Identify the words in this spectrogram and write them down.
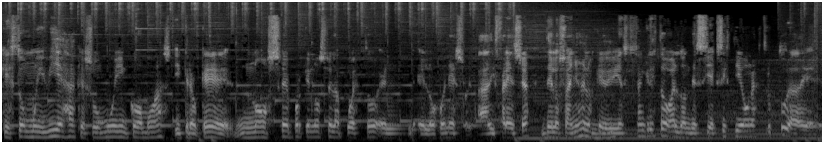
que son muy viejas, que son muy incómodas y creo que no sé por qué no se le ha puesto el, el ojo en eso. A diferencia de los años en los que viví en San Cristóbal, donde sí existía una estructura de...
